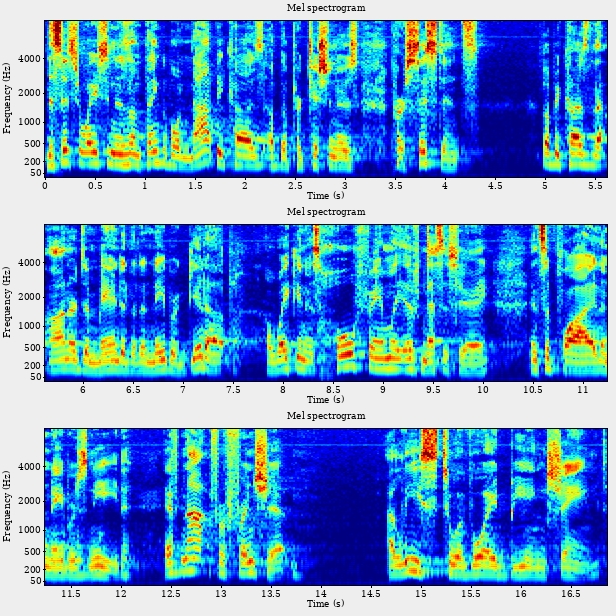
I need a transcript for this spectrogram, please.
The situation is unthinkable not because of the petitioner's persistence, but because the honor demanded that a neighbor get up, awaken his whole family if necessary, and supply the neighbor's need, if not for friendship, at least to avoid being shamed.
